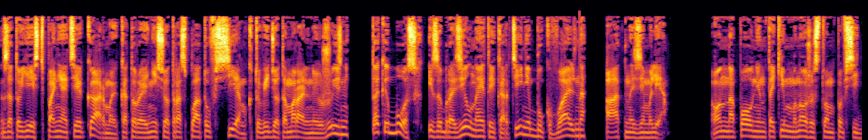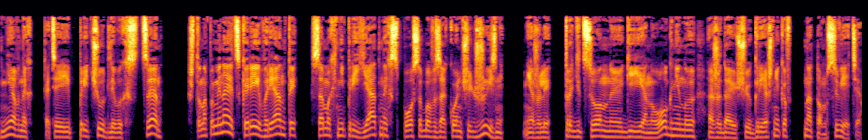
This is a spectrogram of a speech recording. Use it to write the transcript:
зато есть понятие кармы, которое несет расплату всем, кто ведет аморальную жизнь, так и Босх изобразил на этой картине буквально ад на земле. Он наполнен таким множеством повседневных, хотя и причудливых сцен, что напоминает скорее варианты самых неприятных способов закончить жизнь, нежели традиционную гиену огненную, ожидающую грешников на том свете.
